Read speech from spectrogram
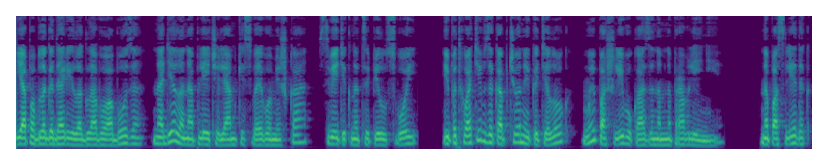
Я поблагодарила главу обоза, надела на плечи лямки своего мешка, Светик нацепил свой, и, подхватив закопченный котелок, мы пошли в указанном направлении. Напоследок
